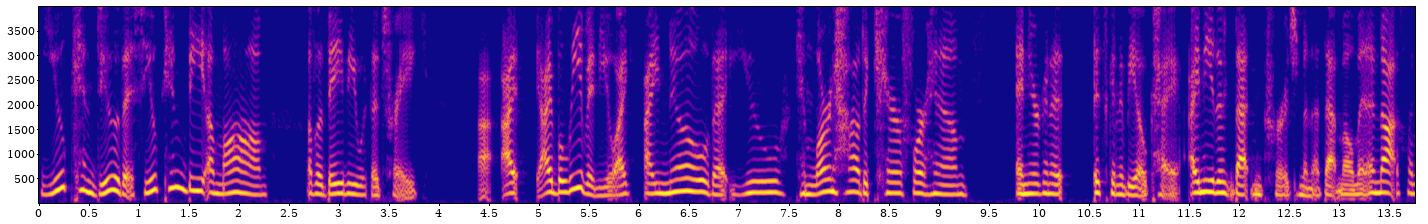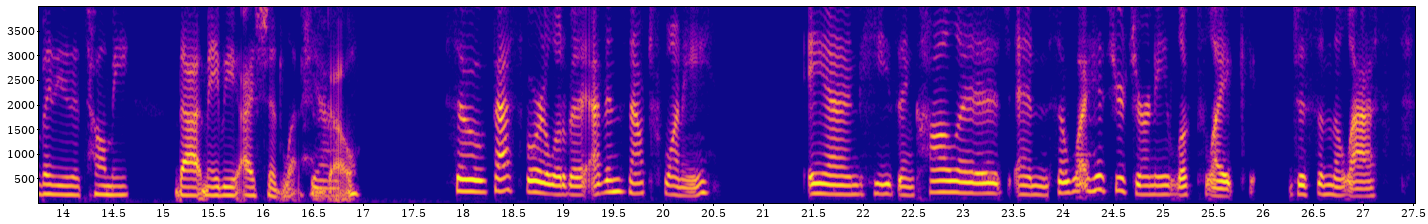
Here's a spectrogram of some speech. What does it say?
you can do this. You can be a mom of a baby with a trach I, I believe in you. I, I know that you can learn how to care for him and you're going to it's going to be okay. I needed that encouragement at that moment and not somebody to tell me that maybe I should let him yeah. go. So, fast forward a little bit. Evan's now 20 and he's in college. And so, what has your journey looked like just in the last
